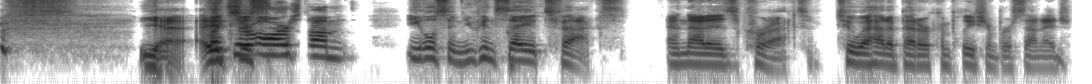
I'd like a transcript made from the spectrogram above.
yeah, Like there just are some Eagleson, you can say it's facts, and that is correct. Tua had a better completion percentage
